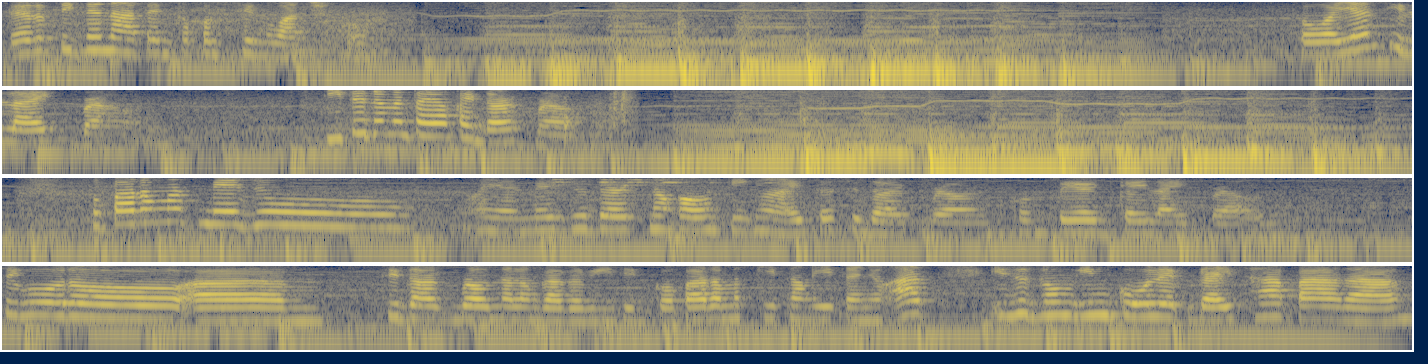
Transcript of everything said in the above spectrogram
Pero tignan natin kapag sinwatch ko. So, ayan si light brown. Dito naman tayo kay dark brown. So, parang mas medyo, ayan, medyo dark na kaunti nga ito si dark brown compared kay light brown. Siguro, um, si dark brown na lang gagamitin ko para mas kitang-kita nyo. At, isa-zoom in ko ulit guys ha, para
